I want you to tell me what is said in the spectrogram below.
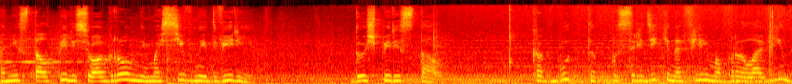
Они столпились у огромной массивной двери. Дождь перестал. Как будто посреди кинофильма про лавины,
